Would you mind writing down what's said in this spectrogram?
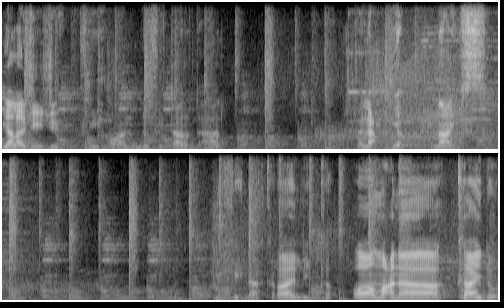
يلا GG. في هون لوفي تارو تعال. لا yep nice. مين في هناك رايلي ك... أوه معنا كايدو.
